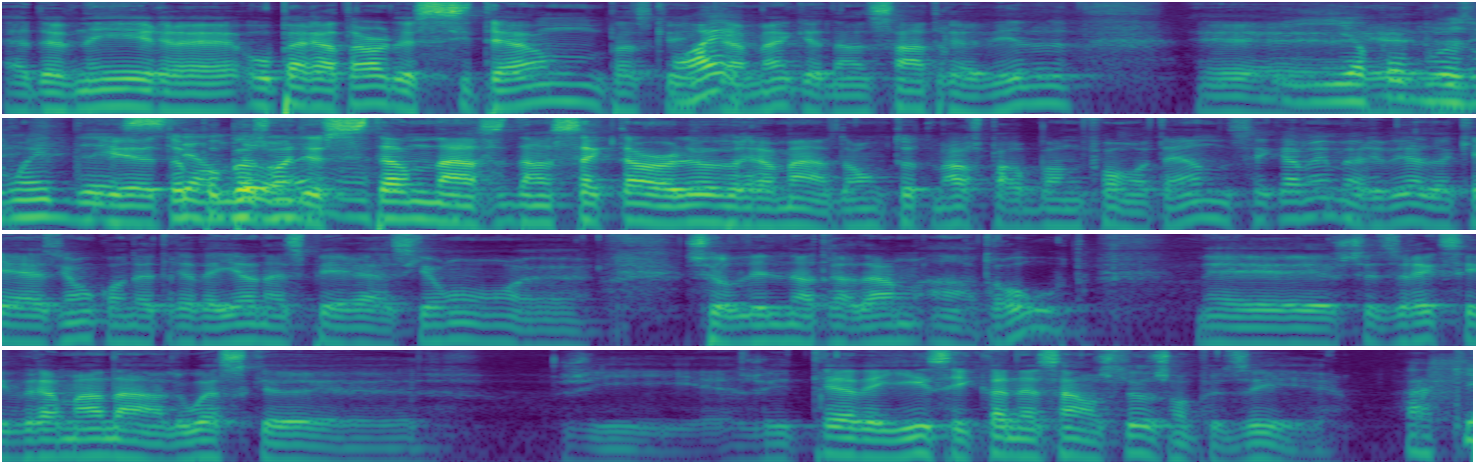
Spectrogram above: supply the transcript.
à devenir opérateur de citerne parce que évidemment que dans le centre-ville, il n'y a pas besoin de citerne. pas besoin de citerne dans, dans ce secteur-là, vraiment. Donc, tout marche par bonne fontaine. C'est quand même arrivé à l'occasion qu'on a travaillé en aspiration euh, sur l'île Notre-Dame, entre autres. Mais je te dirais que c'est vraiment dans l'Ouest que j'ai travaillé ces connaissances-là, si on peut dire. OK.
